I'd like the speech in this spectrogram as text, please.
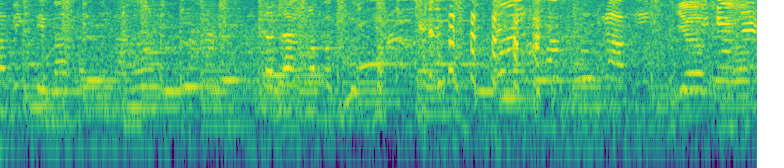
mga biktima sa ano, talang na pagtugma. Ay, wag ko, grabe. Joke. nga,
